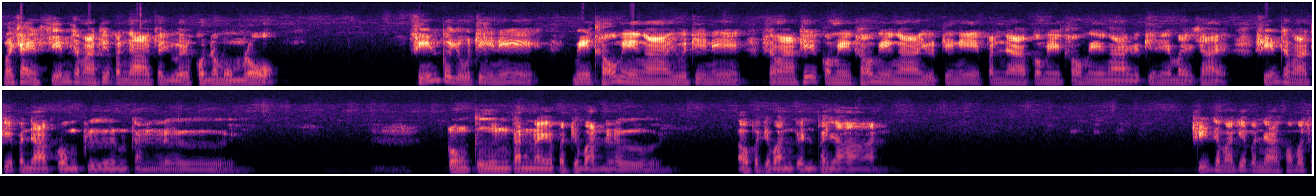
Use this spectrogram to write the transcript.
ไม่ใช่ศีลสมาธิปัญญาจะอยู่ในคนละมุมโลก ศีลก็อยู่ที่นี่มีเขามีงาอยู่ที่นี่ สมาธิก็มีเขามีงาอยู่ที่นี่ ปัญญาก็มีเขามีงาอยู่ที่นี่ไม่ใช่ศีลสมาธิปัญญากลมกลืนกันเลยกลมกลืนกันในปัจจุบันเลย เอาปัจจุบันเป็นพยาน ศีลสมาธิปัญญาของพระโส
